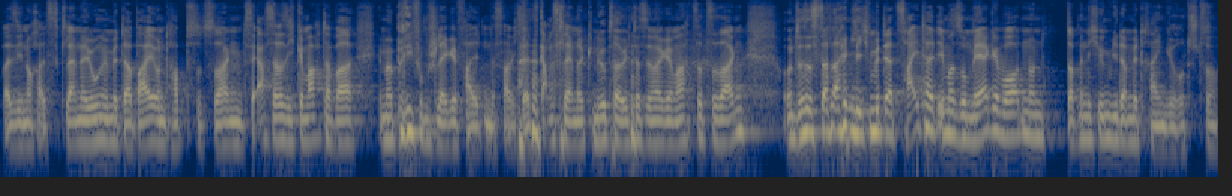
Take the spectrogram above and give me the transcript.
weil ich noch als kleiner Junge mit dabei und habe sozusagen das erste, was ich gemacht habe, war immer Briefumschläge falten. Das habe ich als ganz kleiner Knirps habe ich das immer gemacht sozusagen. Und das ist dann eigentlich mit der Zeit halt immer so mehr geworden und da bin ich irgendwie da mit reingerutscht. So.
